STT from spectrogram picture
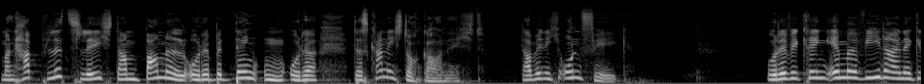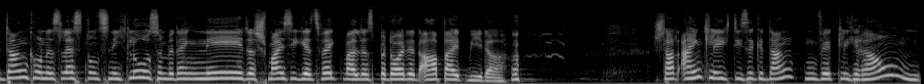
Man hat plötzlich dann Bammel oder Bedenken oder das kann ich doch gar nicht. Da bin ich unfähig. Oder wir kriegen immer wieder eine Gedanke und es lässt uns nicht los und wir denken, nee, das schmeiße ich jetzt weg, weil das bedeutet Arbeit wieder. Statt eigentlich diese Gedanken wirklich Raum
